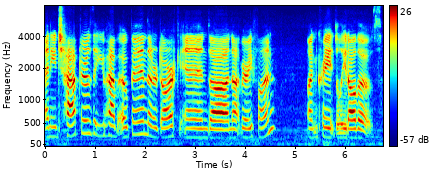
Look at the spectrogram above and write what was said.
Any chapters that you have open that are dark and uh, not very fun, uncreate, delete all those.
